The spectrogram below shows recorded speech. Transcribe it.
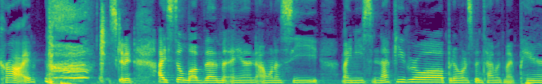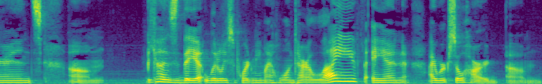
cry. just kidding. I still love them and I want to see my niece and nephew grow up and I want to spend time with my parents. Um, because they literally supported me my whole entire life and I work so hard um,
